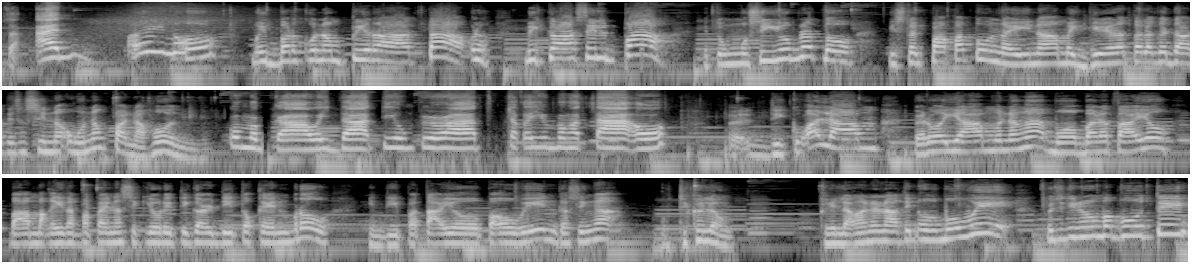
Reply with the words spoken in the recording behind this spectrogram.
Saan? Ay no, may barko ng pirata. Wala, may castle pa. Itong museum na to is nagpapatunay na may gera talaga dati sa sinaunang panahon. Kung magkaaway dati yung pirata tsaka yung mga tao. Eh, di ko alam, pero hayaan mo na nga, bumaba na tayo. Baka makita pa tayo ng security guard dito, Ken bro. Hindi pa tayo pauwiin kasi nga, oh, tika lang. Kailangan na natin umuwi. Kasi di naman mabuti.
